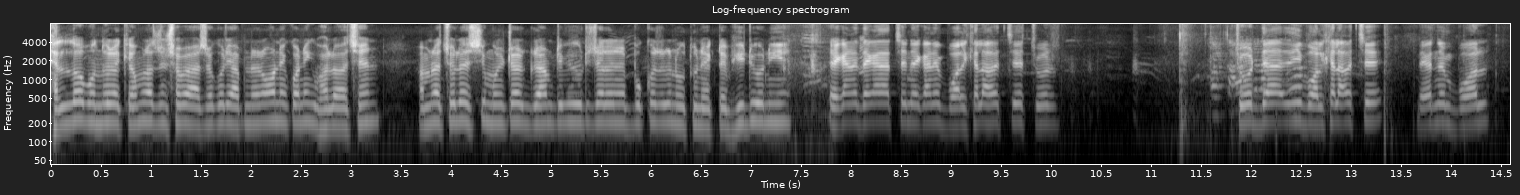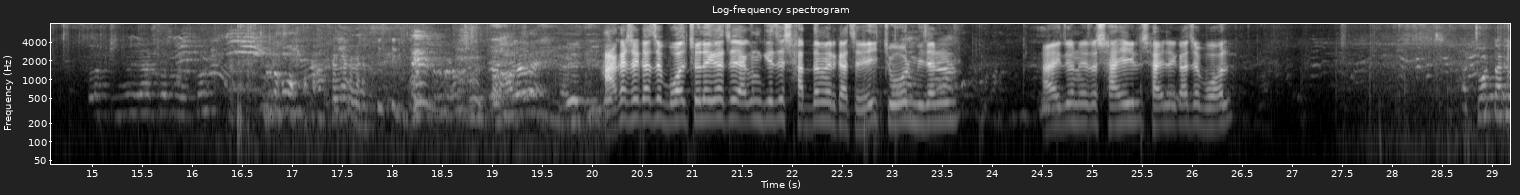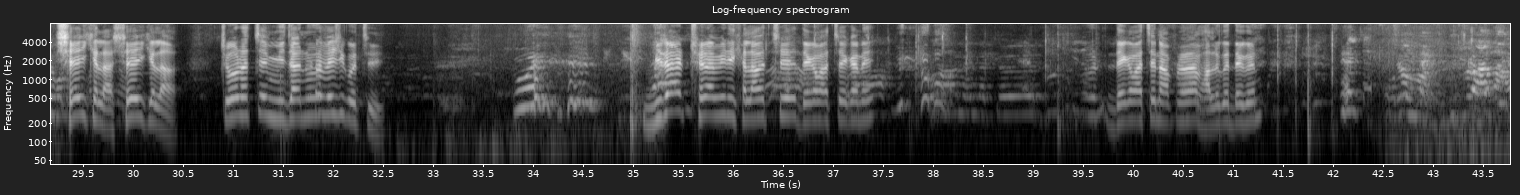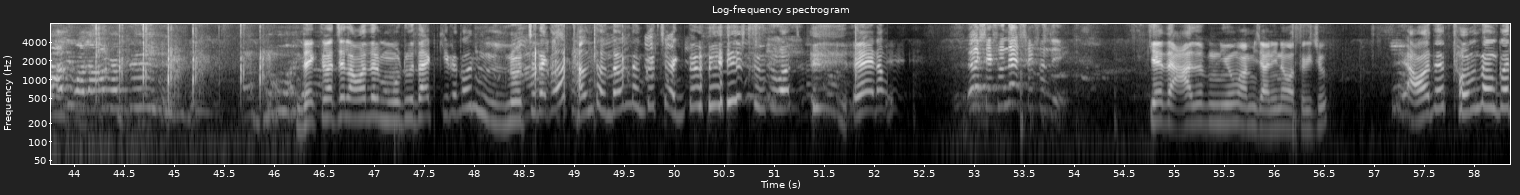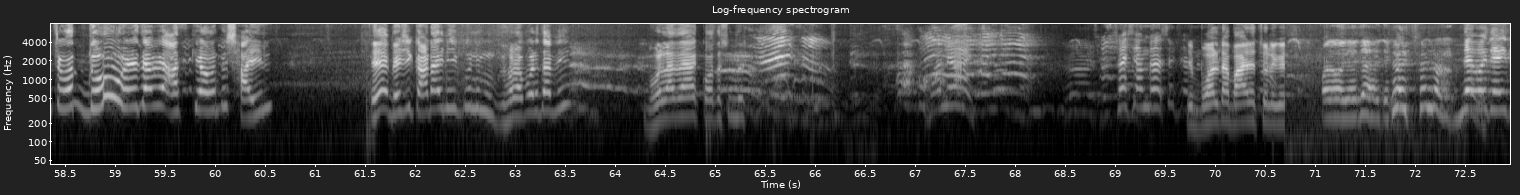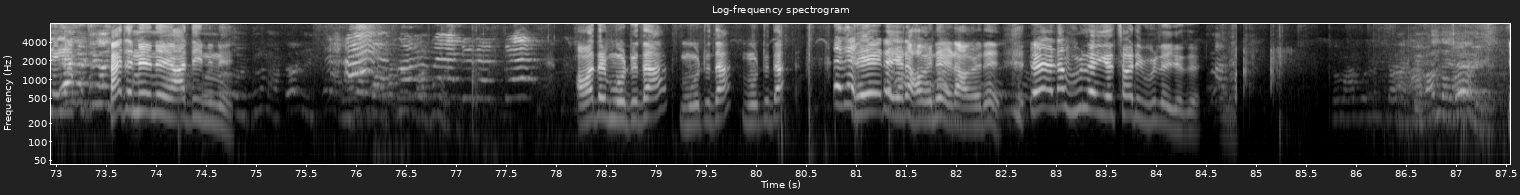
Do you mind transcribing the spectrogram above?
Hello বন্ধুরা, কেমন আছেন সবাই? আশা করি আপনারা অনেক অনেক ভালো আছেন। আমরা চলে এসেছি মনিটর গ্রাম টিভি ইউটিউব চ্যানেলের পক্ষ থেকে নতুন একটা ভিডিও নিয়ে। এখানে দেখা যাচ্ছে না, এখানে বল খেলা হচ্ছে, চোর চোর দিয়ে বল খেলা হচ্ছে। দেখা বল আকাশের কাছে বল চলে গেছে, এখন গিয়েছে সাদ্দামের কাছে। এই চোর মিজানুর, আরেকজন এটা সাহিল, সাহিলের কাছে বল সেই খেলা সেই খেলা। চোর হচ্ছে মিজানুর বেশি করছি। বিরাট ছেঁড়ামিড়ি খেলা হচ্ছে দেখা পাচ্ছে এখানে। দেখা পাচ্ছেন আপনারা ভালো করে দেখুন। দেখতে পাচ্ছেন আমাদের মোটু দা কীরকম নড়ছে দেখো। থাম থাম থাম থাম করছে একদম। কে দা আজব নিয়ম আমি জানি না অত কিছু। আমাদের থম থম করছে ও দৌ হয়ে যাবে আজকে আমাদের সাইল এ বেশি কাটাই নি কোন ধরা পড়ে যাবি? ভোলা দা কত সুন্দর। বলটা বাইরে চলে গেছে। আচ্ছা নে নে আদি নে নে। আমাদের মোটুদা মোটুদা মোটুদা। এটা এটা হবে না এটা হবে এ, এটা ভুল গেছে সরি ভুলে গেছে।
